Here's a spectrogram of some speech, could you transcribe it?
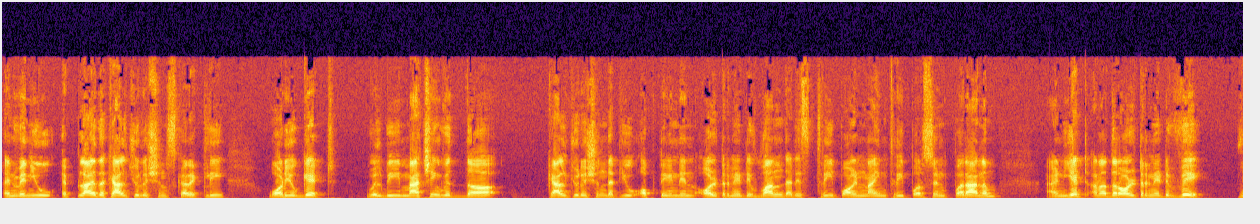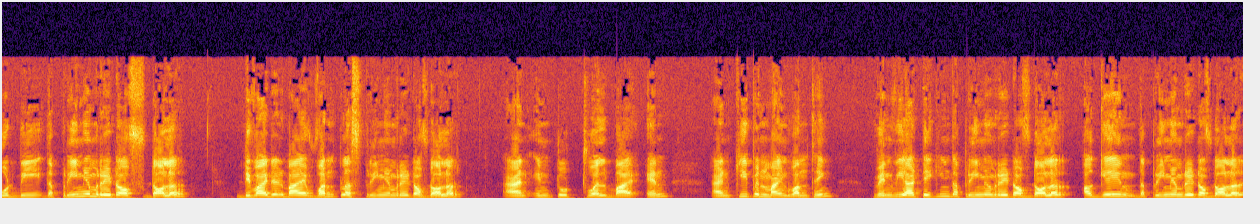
And when you apply the calculations correctly, what you get will be matching with the calculation that you obtained in alternative 1 that is 3.93 percent per annum. And yet another alternative way would be the premium rate of dollar divided by 1 plus premium rate of dollar and into 12 by n. And keep in mind one thing when we are taking the premium rate of dollar again the premium rate of dollar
